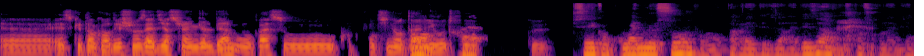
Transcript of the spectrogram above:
Euh, est-ce que tu as encore des choses à dire sur Engelberg ou on passe au Coupe continentale et autres euh, tu sais, quand on aime le son, on pourra en parler des heures et des heures, mais je pense qu'on a bien,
